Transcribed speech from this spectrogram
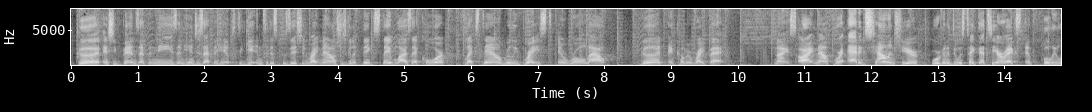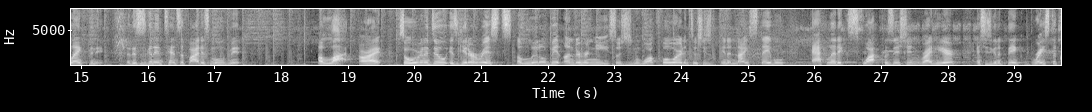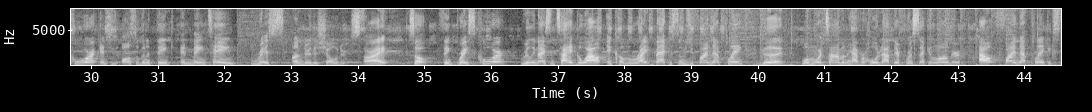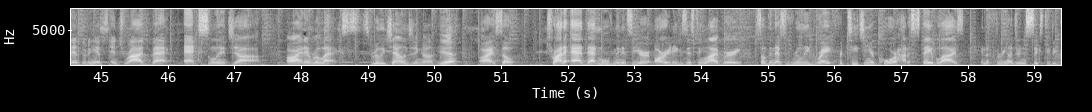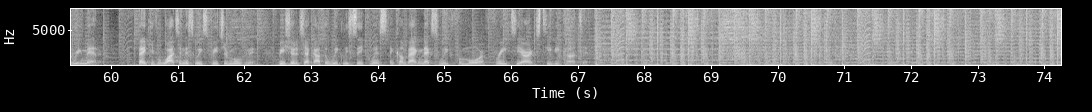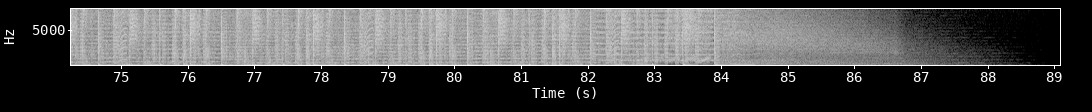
good. And she bends at the knees and hinges at the hips to get into this position. Right now, she's gonna think stabilize that core, flex down, really braced, and roll out. Good, and coming right back. Nice. All right, now for an added challenge here, what we're gonna do is take that TRX and fully lengthen it. Now this is gonna intensify this movement a lot, all right? So what we're gonna do is get her wrists a little bit under her knees. So she's gonna walk forward until she's in a nice, stable, athletic squat position right here. And she's gonna think brace the core, and she's also gonna think and maintain wrists under the shoulders, all right? So think brace core, really nice and tight, go out and come right back as soon as you find that plank, good. One more time, I'm gonna have her hold it out there for a second longer. Out, find that plank, extend through the hips, and drive back. Excellent job. All right, and relax. It's really challenging, huh? Yeah? All right, so try to add that movement into your already existing library, something that's really great for teaching your core how to stabilize in a 360 degree manner. Thank you for watching this week's featured movement. Be sure to check out the weekly sequence and come back next week for more free TRX TV content.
